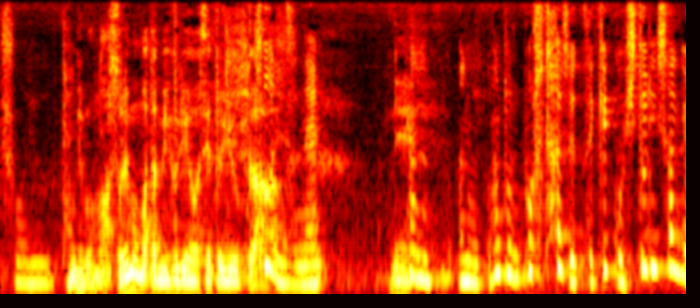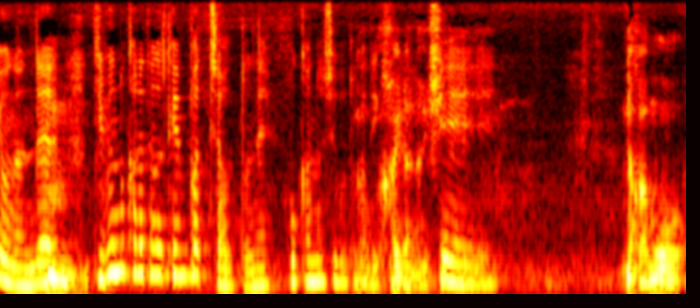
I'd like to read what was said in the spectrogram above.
そういうタイミングで。でもまあそれもまた巡り合わせというか。そうですね。ね、うん、あの本当ルポルタージュって結構一人作業なんで、うん、自分の体がテンパっちゃうとね他の仕事ができない。入らないし、えー、なんかも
